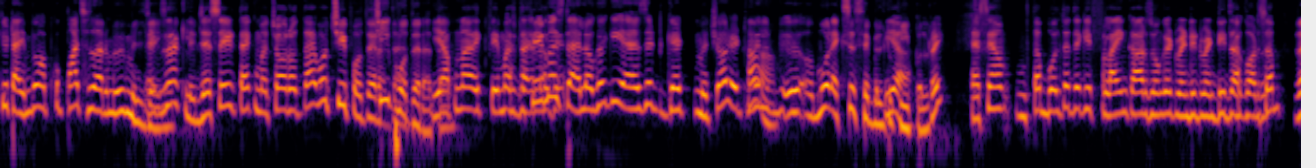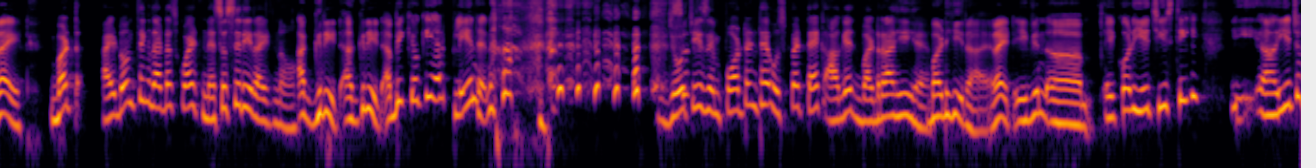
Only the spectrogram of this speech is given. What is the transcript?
के टाइम पे आपको पाँच हज़ार में भी मिल जाएगी। Exactly exactly. जैसे ही टेक मैच्योर होता है वो चीप होते चीप होते रहते ये अपना एक फ़ेमस फ़ेमस डायलॉग है कि as it get mature it will more accessible to people right ऐसे हम तब बोलते थे कि फ्लाइंग कार्स होंगे 2020 तक और सब। Right but I don't think that is quite necessary right now agreed agreed अभी क्योंकि यार प्लेन है ना। जो so, चीज़ इंपॉर्टेंट है उस पर टेक आगे बढ़ रहा ही है। बढ़ ही रहा है राइट right. इवन uh, एक और ये चीज़ थी कि uh, ये जो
